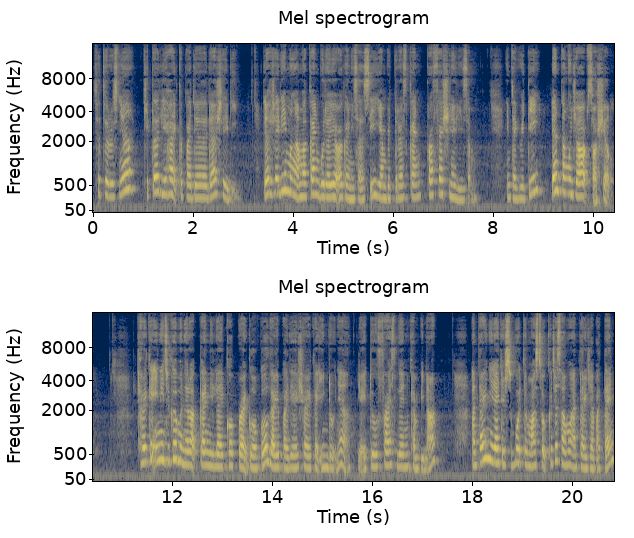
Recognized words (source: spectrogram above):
Seterusnya, kita lihat kepada Dash Lady. Dash Lady mengamalkan budaya organisasi yang berteraskan profesionalism, integriti dan tanggungjawab sosial. Syarikat ini juga menerapkan nilai corporate global daripada syarikat induknya iaitu Friesland Campina Antara nilai tersebut termasuk kerjasama antara jabatan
